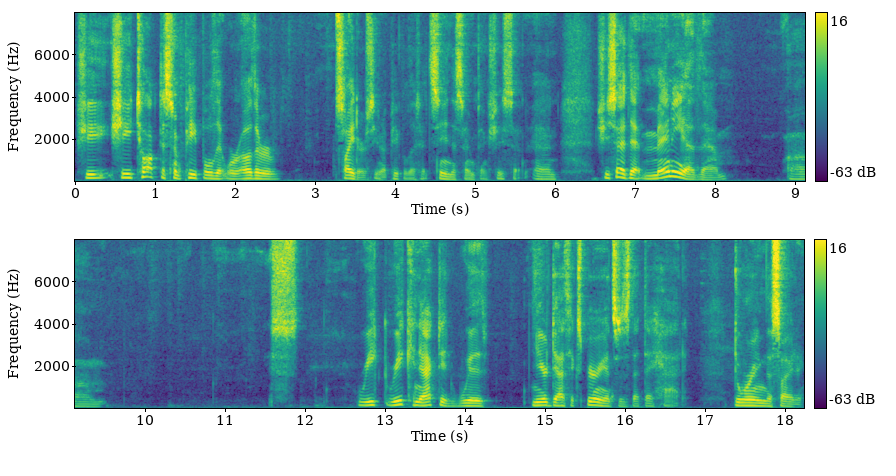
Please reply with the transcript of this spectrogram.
she she talked to some people that were other sighters, you know, people that had seen the same thing she said, and she said that many of them um, re- reconnected with near-death experiences that they had during the sighting.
